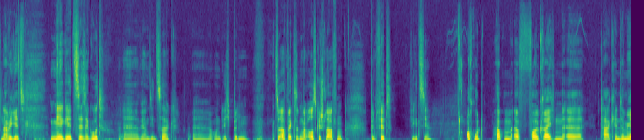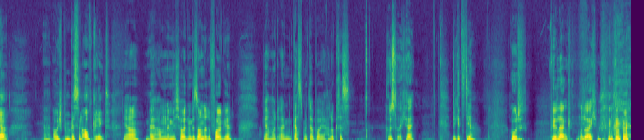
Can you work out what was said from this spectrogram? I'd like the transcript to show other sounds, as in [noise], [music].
Na, wie geht's? Mir geht's sehr, sehr gut. Äh, wir haben Dienstag äh, und ich bin [laughs] zur Abwechslung mal ausgeschlafen, bin fit. Wie geht's dir? Auch gut. Hab einen erfolgreichen äh, Tag hinter mir. Äh, aber ich bin ein bisschen aufgeregt. Ja, wir ja. haben nämlich heute eine besondere Folge. Wir haben heute einen Gast mit dabei. Hallo Chris. Grüßt euch, hi. Wie geht's dir? Gut, Vielen Dank. Und euch?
